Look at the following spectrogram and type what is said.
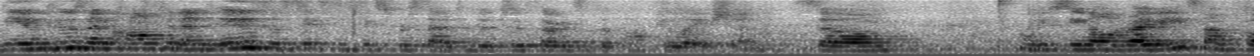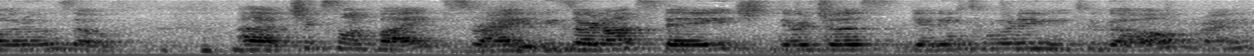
the enthused and confident is the 66% of the two-thirds of the population. So We've seen already some photos of uh, chicks on bikes, right? These are not staged. They're just getting to where they need to go, right?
